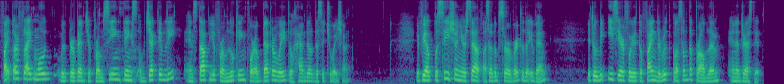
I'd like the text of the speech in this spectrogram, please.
Fight or flight mode will prevent you from seeing things objectively and stop you from looking for a better way to handle the situation. If you have positioned yourself as an observer to the event, it will be easier for you to find the root cause of the problem and address it.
